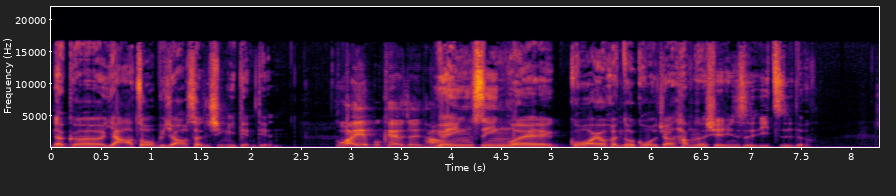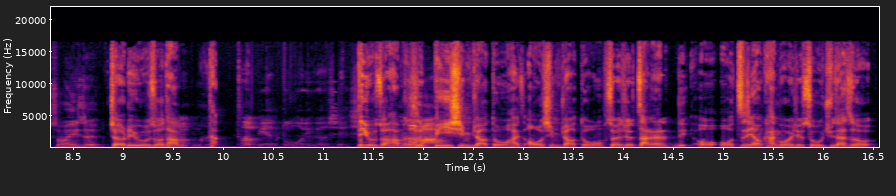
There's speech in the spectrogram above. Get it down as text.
那个亚洲比较盛行一点点，国外也不 care 这一套。原因是因为国外有很多国家，他们的血型是一致的。什么意思？就例如说他们他特别多一个血型，例如说他们是 B 型比较多还是 O 型比较多，所以就占了。我我之前有看过一些数据，但是我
